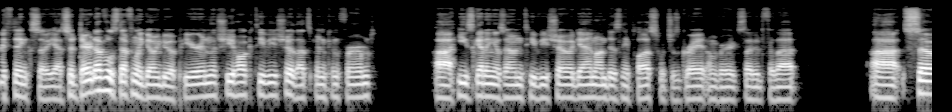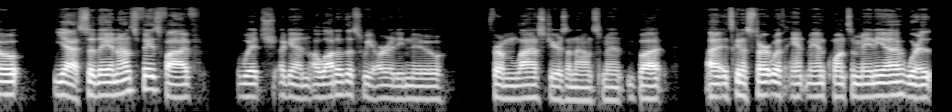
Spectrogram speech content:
I think so, yeah. So Daredevil is definitely going to appear in the She Hulk TV show. That's been confirmed. Uh, he's getting his own TV show again on Disney Plus, which is great. I'm very excited for that. Uh, so yeah, so they announced Phase Five, which again, a lot of this we already knew from last year's announcement, but uh, it's going to start with Ant Man Quantum Mania, where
